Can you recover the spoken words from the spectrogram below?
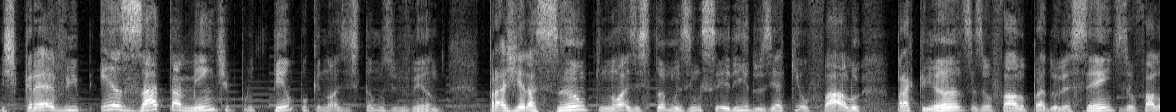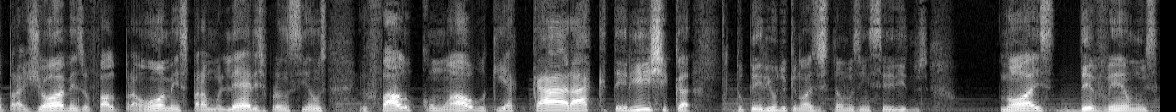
escreve exatamente para o tempo que nós estamos vivendo, para a geração que nós estamos inseridos. E aqui eu falo para crianças, eu falo para adolescentes, eu falo para jovens, eu falo para homens, para mulheres, para anciãos. Eu falo com algo que é característica do período que nós estamos inseridos. Nós devemos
